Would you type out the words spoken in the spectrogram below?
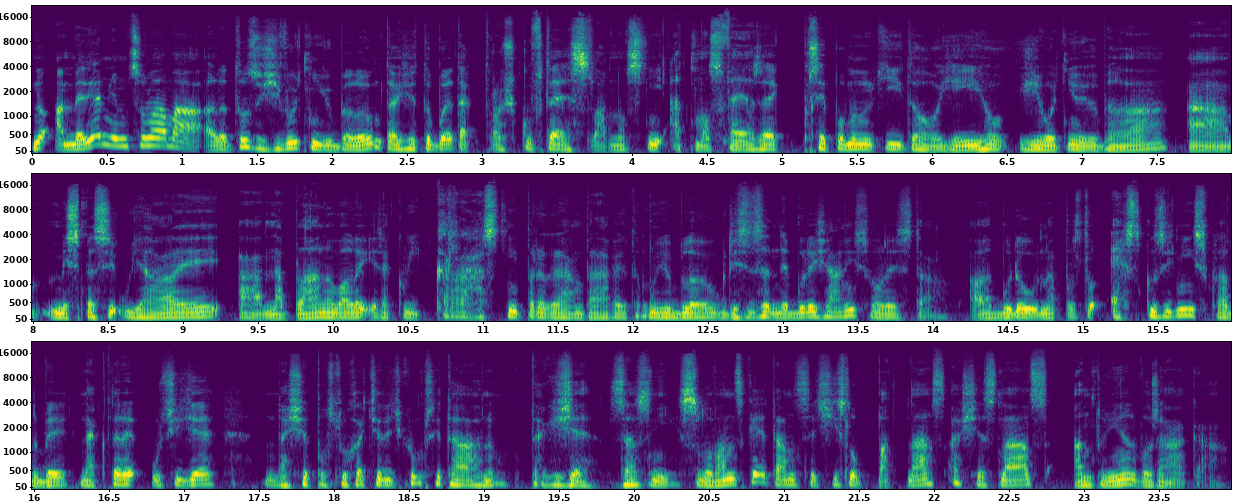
No a Miriam Němcová má letos životní jubileum, takže to bude tak trošku v té slavnostní atmosféře k připomenutí toho jejího životního jubilea. A my jsme si udělali a naplánovali i takový krásný program právě k tomu jubileu, kdy se nebude žádný solista, ale budou naprosto exkluzivní skladby, na které určitě naše posluchače teď přitáhnou. Takže zazní slovanské tance číslo 15 a 16 Antonína Dvořáka.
